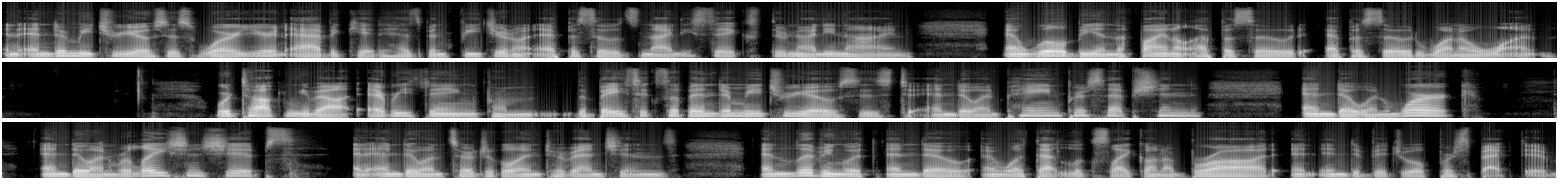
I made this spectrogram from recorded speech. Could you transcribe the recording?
an endometriosis warrior and advocate, has been featured on episodes 96 through 99 and will be in the final episode, episode 101. We're talking about everything from the basics of endometriosis to endo and pain perception, endo and work, endo and relationships, and endo and surgical interventions, and living with endo and what that looks like on a broad and individual perspective.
